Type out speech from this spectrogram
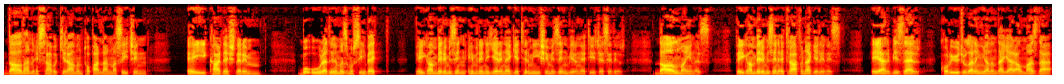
dağılan eshab-ı kiramın toparlanması için ey kardeşlerim bu uğradığımız musibet peygamberimizin emrini yerine getirmeyişimizin bir neticesidir. Dağılmayınız. Peygamberimizin etrafına geliniz. Eğer bizler koruyucuların yanında yer almaz da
